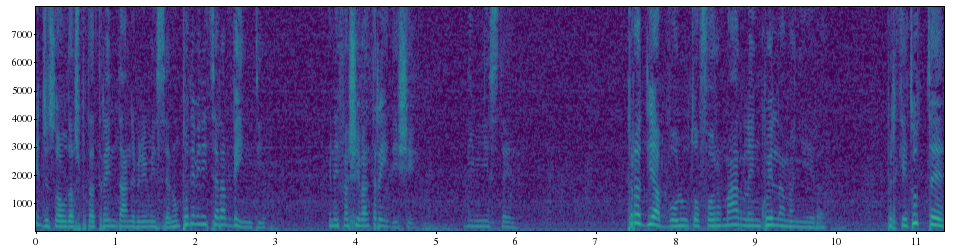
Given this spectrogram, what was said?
perché Gesù ha avuto aspettare 30 anni per il ministero? Non poteva iniziare a 20 e ne faceva 13 di ministeri. Però Dio ha voluto formarlo in quella maniera, perché tutte,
